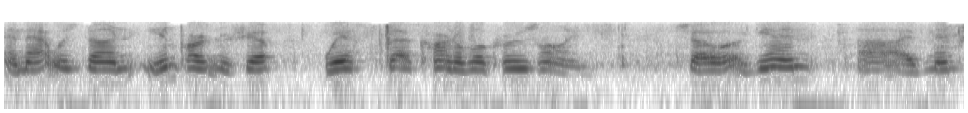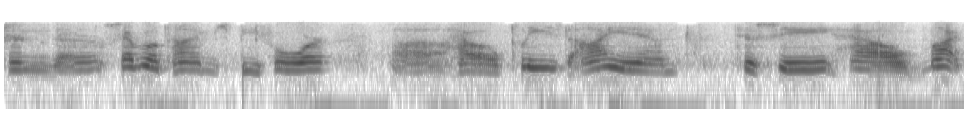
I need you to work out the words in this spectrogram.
and that was done in partnership with uh, Carnival Cruise Line. So again, uh, I've mentioned uh, several times before uh, how pleased I am to see how much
